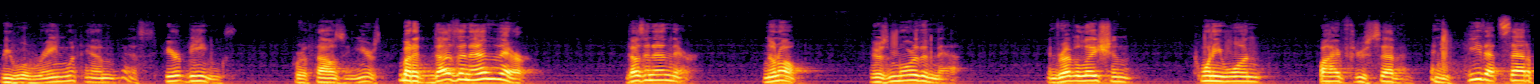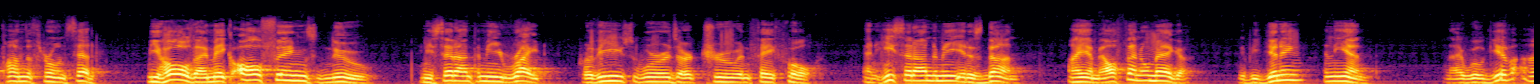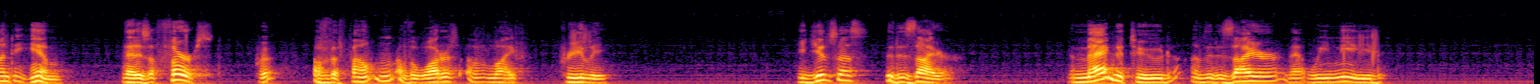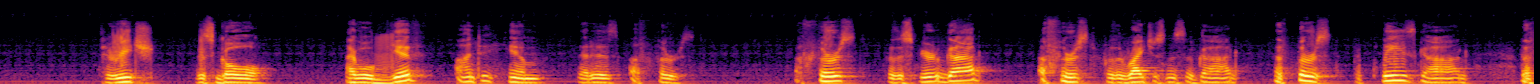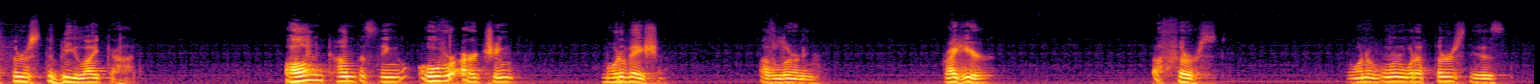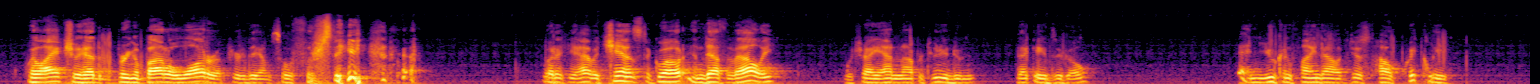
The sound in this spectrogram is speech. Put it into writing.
We will reign with him as spirit beings for a thousand years. But it doesn't end there. It doesn't end there. No, no. There's more than that. In Revelation 21, 5 through 7, and he that sat upon the throne said, Behold, I make all things new. And he said unto me, Write, for these words are true and faithful. And he said unto me, It is done. I am Alpha and Omega, the beginning and the end. And I will give unto him that is athirst of the fountain of the waters of life freely. He gives us the desire, the magnitude of the desire that we need to reach this goal. I will mm-hmm. give unto him that is athirst. A thirst for the Spirit of God, a thirst for the righteousness of God, a thirst to please God, the thirst to be like God. All encompassing, overarching motivation of learning. Right here, a thirst. You want to learn what a thirst is? Well, I actually had to bring a bottle of water up here today. I'm so thirsty. but if you have a chance to go out in Death Valley, which I had an opportunity to do decades ago, and you can find out just how quickly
